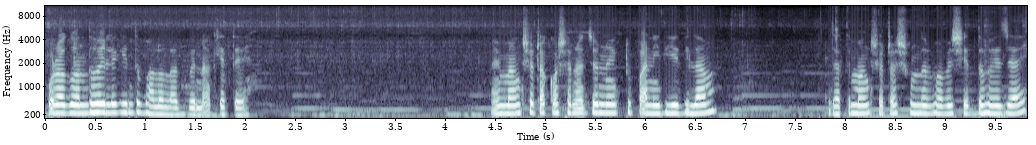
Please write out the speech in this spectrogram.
পোড়া গন্ধ হইলে কিন্তু ভালো লাগবে না খেতে। আমি মাংসটা কষানোর জন্য একটু পানি দিয়ে দিলাম, যাতে মাংসটা সুন্দরভাবে সেদ্ধ হয়ে যায়।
